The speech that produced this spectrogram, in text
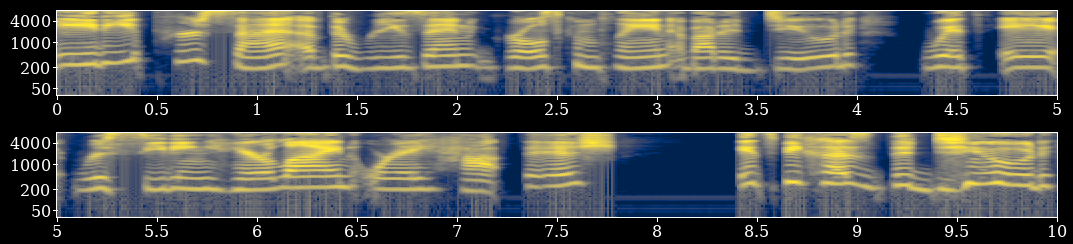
80% of the reason girls complain about a dude with a receding hairline or a hatfish, it's because the dude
